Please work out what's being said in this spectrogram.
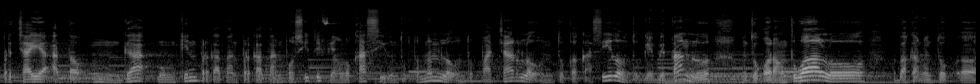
Percaya atau enggak, mungkin perkataan-perkataan positif yang lo kasih untuk temen lo, untuk pacar lo, untuk kekasih lo, untuk gebetan lo, untuk orang tua lo, bahkan untuk uh,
